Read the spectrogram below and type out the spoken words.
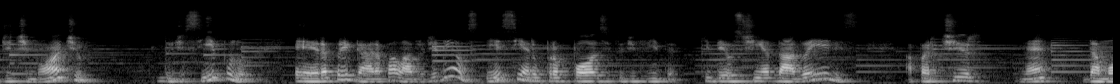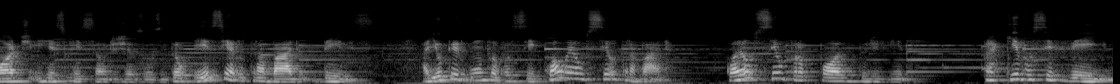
de Timóteo, do discípulo, era pregar a palavra de Deus. Esse era o propósito de vida que Deus tinha dado a eles, a partir né, da morte e ressurreição de Jesus. Então, esse era o trabalho deles. Aí eu pergunto a você: qual é o seu trabalho? Qual é o seu propósito de vida? Para que você veio?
